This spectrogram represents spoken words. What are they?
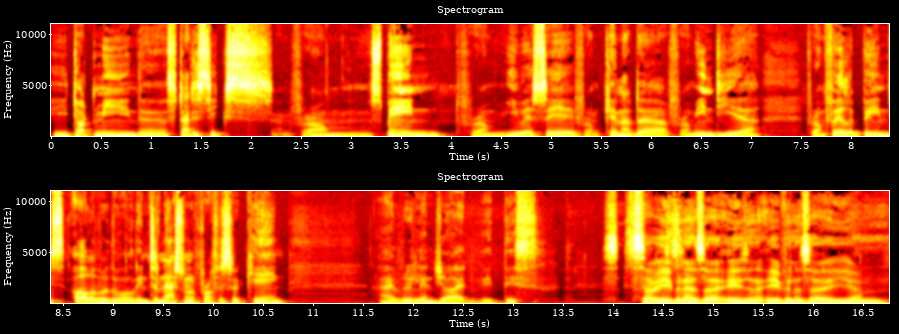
He taught me the statistics from Spain, from USA, from Canada, from India, from Philippines, all over the world. International professor came. I really enjoyed with this. So even as a even, even as a um,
